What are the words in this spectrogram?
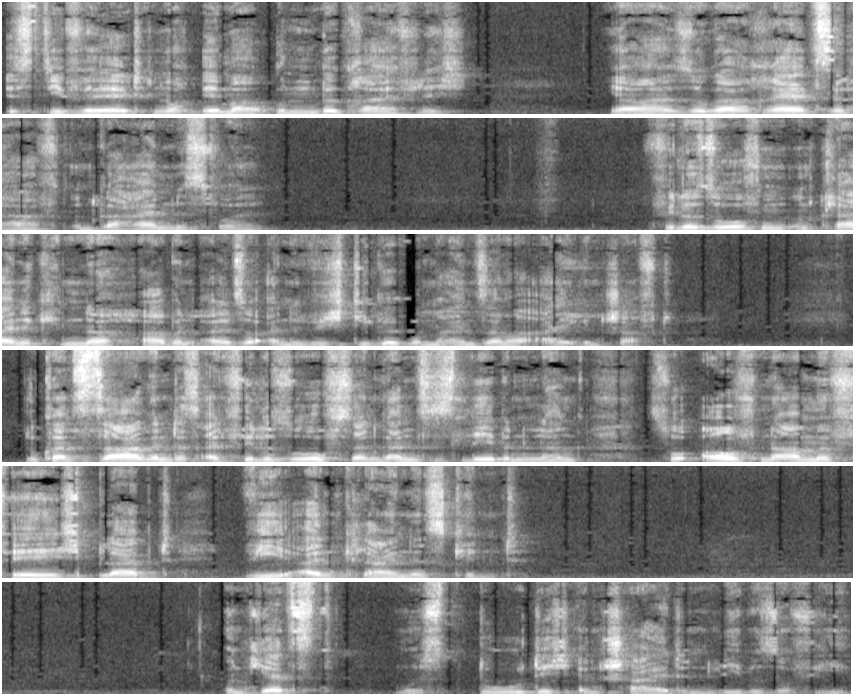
ist die Welt noch immer unbegreiflich, ja sogar rätselhaft und geheimnisvoll. Philosophen und kleine Kinder haben also eine wichtige gemeinsame Eigenschaft. Du kannst sagen, dass ein Philosoph sein ganzes Leben lang so aufnahmefähig bleibt wie ein kleines Kind. Und jetzt musst du dich entscheiden, liebe Sophie.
